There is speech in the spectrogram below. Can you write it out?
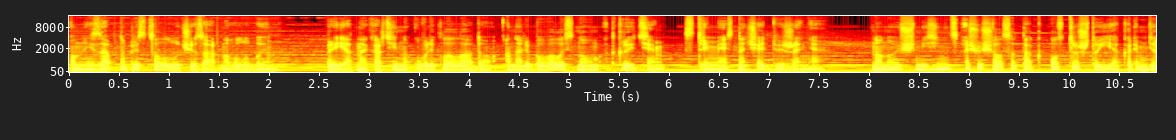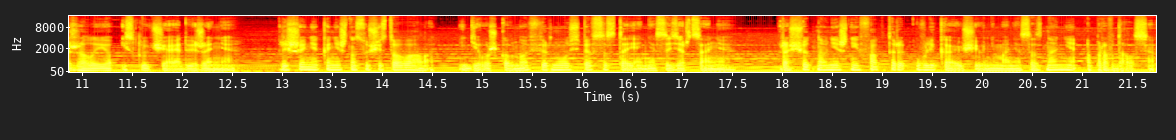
он внезапно предстал лучезарно-голубым. Приятная картина увлекла Ладу, она любовалась новым открытием, стремясь начать движение. Но ноющий мизинец ощущался так остро, что якорем держал ее, исключая движение. Решение, конечно, существовало, и девушка вновь вернула себя в состояние созерцания. Расчет на внешние факторы, увлекающие внимание сознания, оправдался.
